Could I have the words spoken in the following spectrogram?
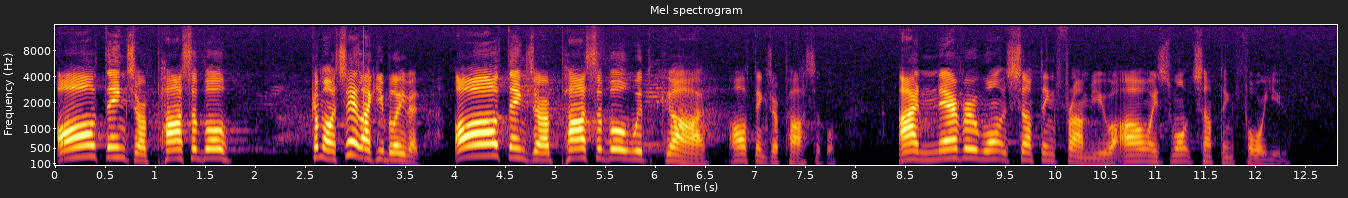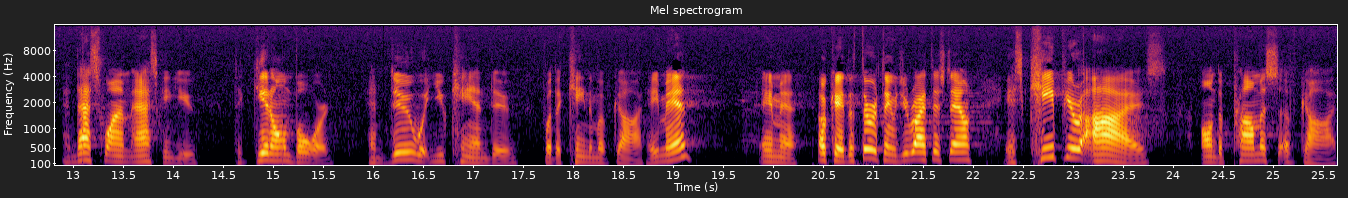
All things are possible. Come on, say it like you believe it. All things are possible with God. All things are possible. I never want something from you. I always want something for you. And that's why I'm asking you to get on board and do what you can do for the kingdom of God. Amen? Amen. Okay, the third thing, would you write this down? Is keep your eyes on the promise of God.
